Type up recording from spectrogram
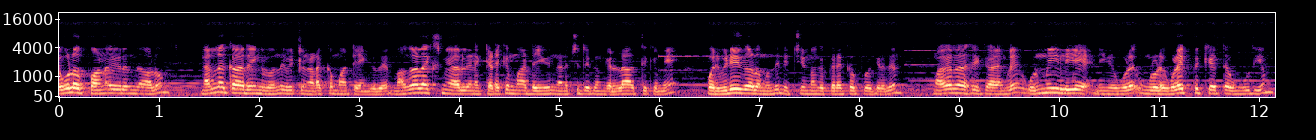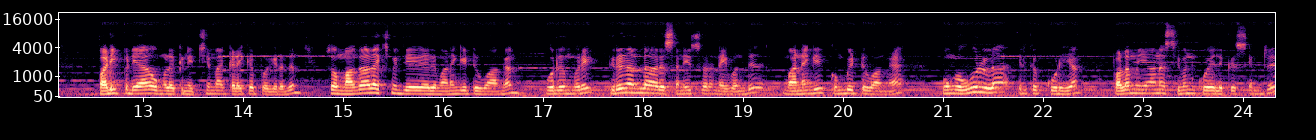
எவ்வளோ பணம் இருந்தாலும் நல்ல காரியங்கள் வந்து வீட்டில் நடக்க மாட்டேங்குது. மகாலட்சுமி அருள் எனக்கு கிடைக்க மாட்டேங்குதுன்னு நினச்சிட்டு இருக்கவங்க எல்லாத்துக்குமே ஒரு விடியகாலம் வந்து நிச்சயமாக பிறக்க போகிறது. மகராசிக்காரங்களே உண்மையிலேயே நீங்கள் உழை உங்களுடைய உழைப்புக்கேற்ற ஊதியம் படிப்படியாக உங்களுக்கு நிச்சயமாக கிடைக்கப் போகிறது. ஸோ மகாலட்சுமி தேவியரை வணங்கிட்டு வாங்க. ஒரு முறை திருநள்ளாறு சனீஸ்வரனை வந்து வணங்கி கும்பிட்டு வாங்க. உங்கள் ஊரில் இருக்கக்கூடிய பழமையான சிவன் கோயிலுக்கு சென்று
